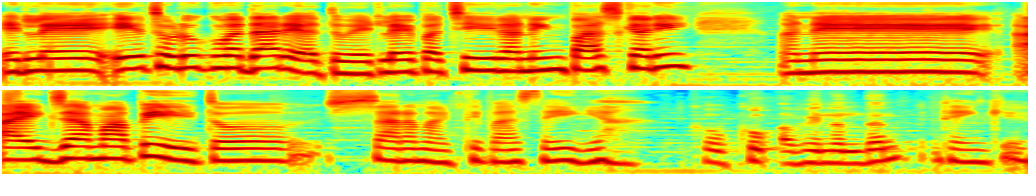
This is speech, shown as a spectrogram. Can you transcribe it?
એટલે એ થોડુંક વધારે હતું. એટલે પછી રનિંગ પાસ કરી અને આ એક્ઝામ આપી તો સારા માર્કથી પાસ થઈ ગયા. ખૂબ ખૂબ અભિનંદન. થેન્ક યુ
